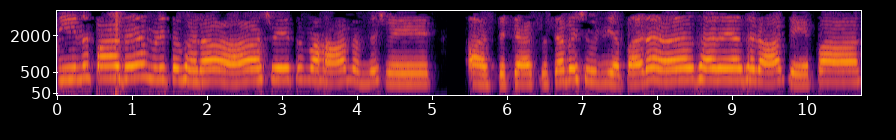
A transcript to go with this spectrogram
तीन पाद मृत भरा, श्वेत महानंद श्वेत। अष्ट चक्र सब शून्य पर, धर धरा के पास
